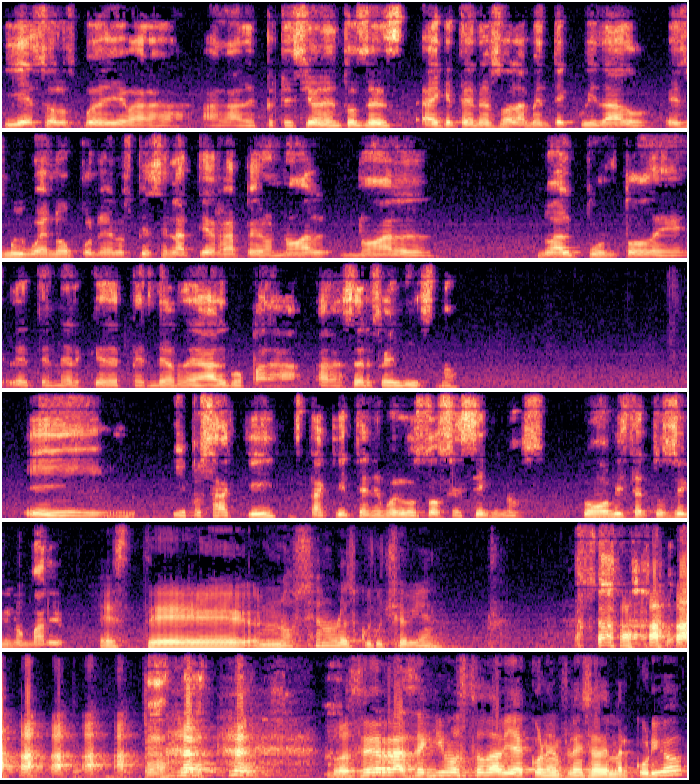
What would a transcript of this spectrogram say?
y eso los puede llevar a, la depresión. Entonces, hay que tener solamente cuidado. Es muy bueno poner los pies en la tierra, pero no al, no al, no al punto de, tener que depender de algo para, para ser feliz, ¿no? Y, y pues aquí, hasta aquí tenemos los 12 signos. ¿Cómo viste tu signo, Mario? Este, no sé, no lo escuché bien. José Ra, ¿seguimos todavía con la influencia de Mercurio?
